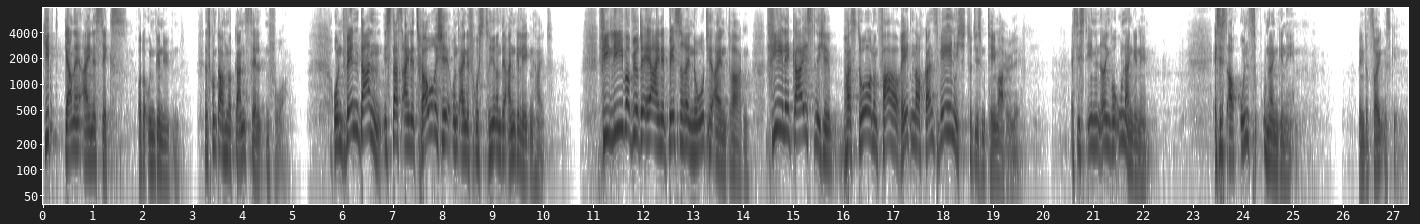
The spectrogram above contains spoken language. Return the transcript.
gibt gerne eine Sechs oder ungenügend. Das kommt auch nur ganz selten vor. Und wenn dann, ist das eine traurige und eine frustrierende Angelegenheit. Viel lieber würde er eine bessere Note eintragen. Viele geistliche Pastoren und Pfarrer reden auch ganz wenig zu diesem Thema Hölle. Es ist ihnen irgendwo unangenehm. Es ist auch uns unangenehm, wenn wir Zeugnis geben.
